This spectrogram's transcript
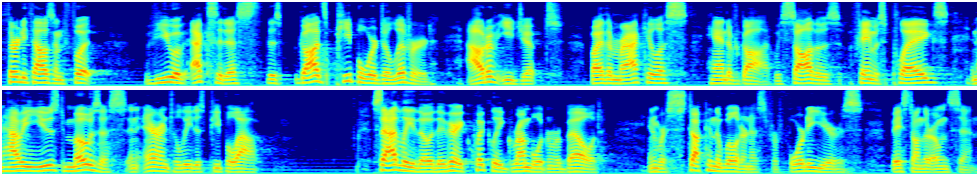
30,000 foot view of Exodus, this, God's people were delivered out of Egypt by the miraculous hand of God. We saw those famous plagues and how he used Moses and Aaron to lead his people out. Sadly, though, they very quickly grumbled and rebelled and were stuck in the wilderness for 40 years based on their own sin.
